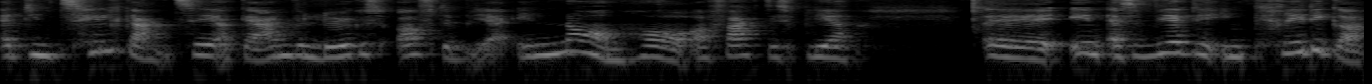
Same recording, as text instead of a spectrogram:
at din tilgang til at gerne vil lykkes ofte bliver enormt hård, og faktisk bliver øh, en, altså virkelig en kritiker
